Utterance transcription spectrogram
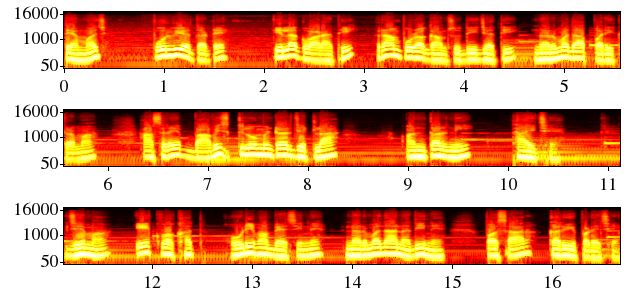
તેમજ પૂર્વીય તટે તિલકવાડાથી રામપુરા ગામ સુધી જતી નર્મદા પરિક્રમા આશરે બાવીસ કિલોમીટર જેટલા અંતરની થાય છે. જેમાં એક વખત હોડીમાં બેસીને નર્મદા નદીને પસાર કરવી પડે છે.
